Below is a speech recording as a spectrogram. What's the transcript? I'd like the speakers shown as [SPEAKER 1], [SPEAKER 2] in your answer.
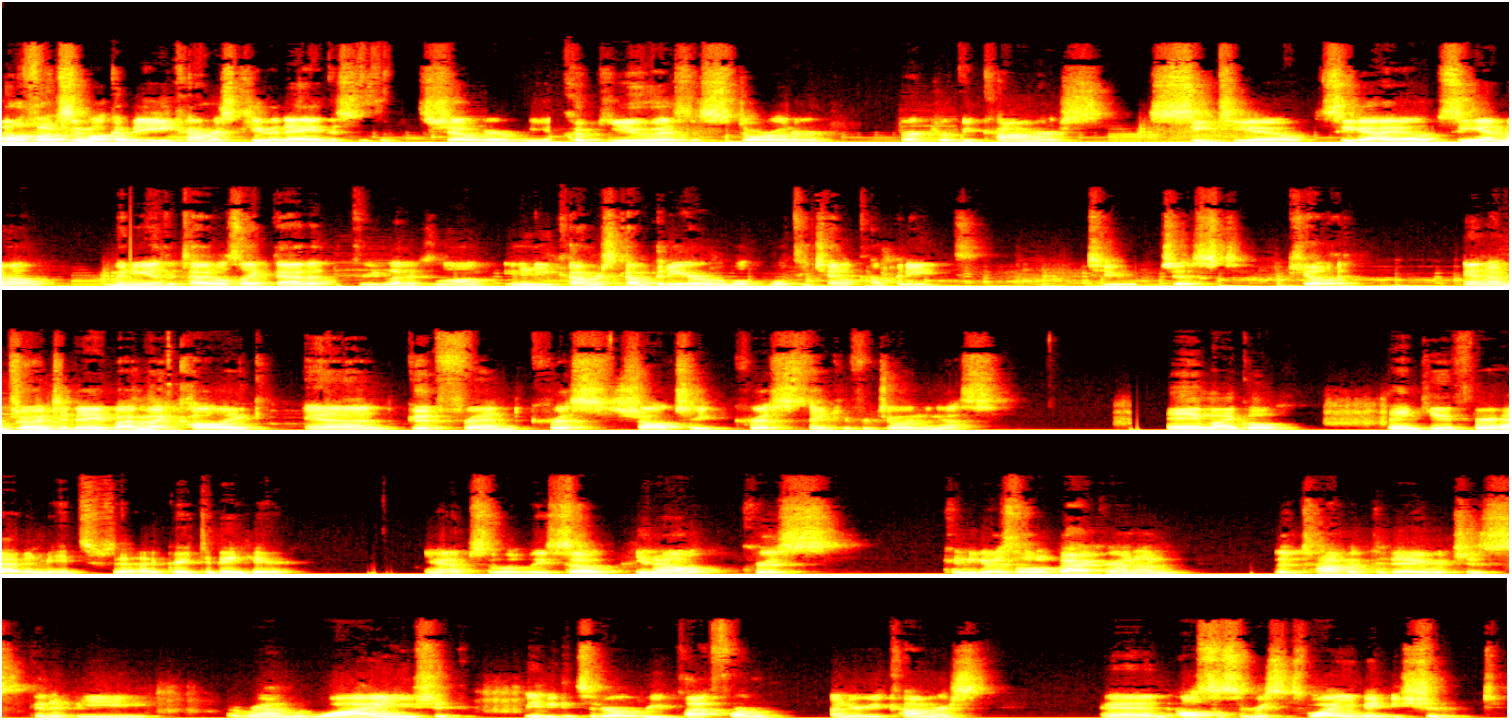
[SPEAKER 1] Hello, folks, and welcome to e-commerce Q&A. This is the show where we equip you as a store owner, director of e-commerce, CTO, CIO, CMO, many other titles like that at three letters long in an e-commerce company or a multi-channel company to just kill it. And I'm joined today by my colleague and good friend, Chris Shalchi. Chris, thank you for joining us.
[SPEAKER 2] Hey, Michael. Thank you for having me. It's uh, great to be here.
[SPEAKER 1] Yeah, absolutely. So, you know, Chris, can you give us a little background on the topic today, which is going to be around why you should maybe consider a replatform on your e-commerce and also some reasons why you maybe shouldn't.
